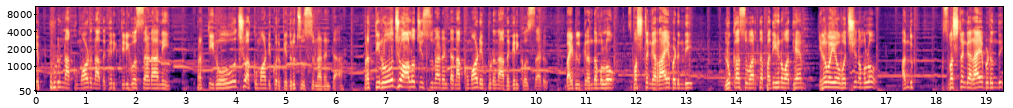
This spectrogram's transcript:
ఎప్పుడు నా కుమారుడు నా దగ్గరికి తిరిగి వస్తాడా అని ప్రతిరోజు ఆ కుమారుడి కొరకు ఎదురు చూస్తున్నాడంట. ప్రతిరోజు ఆలోచిస్తున్నాడంట నా కుమారుడు ఎప్పుడు నా దగ్గరికి వస్తాడు. బైబిల్ గ్రంథములో స్పష్టంగా రాయబడింది. లూకాసు వార్త పదిహేనవ అధ్యాయం ఇరవయో వచనములో అందు స్పష్టంగా రాయబడింది.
